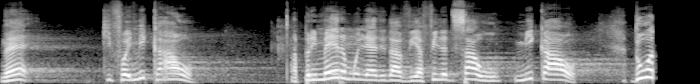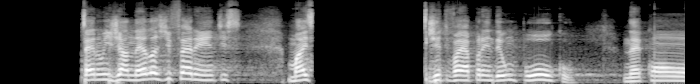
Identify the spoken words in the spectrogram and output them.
né, que foi Mical, a primeira mulher de Davi, a filha de Saul, Mical. Duas eram em janelas diferentes, mas a gente vai aprender um pouco, né, com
